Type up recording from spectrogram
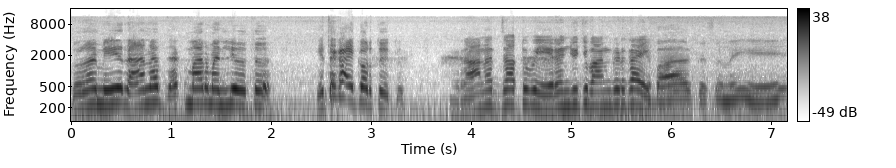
तुला मी रानात झक मार म्हणली होतं. इथं काय करतोय तू? रानात जातो बे रंजूची भानगड काय? बाळ तसं नाहीये.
